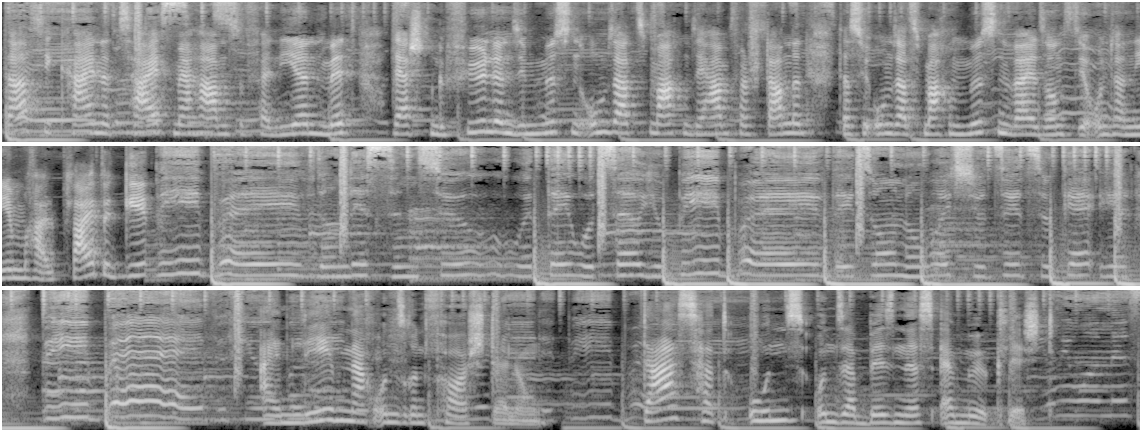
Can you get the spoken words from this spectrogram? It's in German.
dass sie keine Zeit mehr haben zu verlieren mit schlechten Gefühlen. Sie müssen Umsatz machen. Sie haben verstanden, dass sie Umsatz machen müssen, weil sonst ihr Unternehmen halt pleite geht. Be brave, don't listen to what they will tell you. Be brave, they don't know what you did to get here. Be brave. Ein Leben nach unseren Vorstellungen. Das hat uns unser Business ermöglicht.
